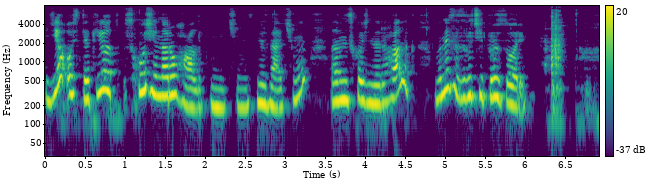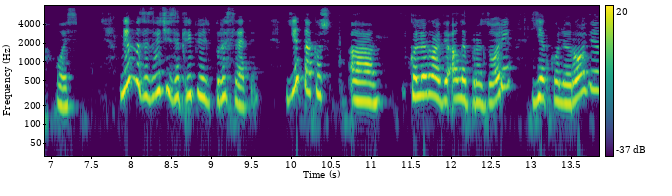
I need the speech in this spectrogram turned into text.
Є ось такі от схожі на рогалик мені чимось. Не знаю чому, але вони схожі на рогалик, вони зазвичай прозорі. Ось. Ними зазвичай закріплюють браслети. Є також е, кольорові, але прозорі, є кольорові,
